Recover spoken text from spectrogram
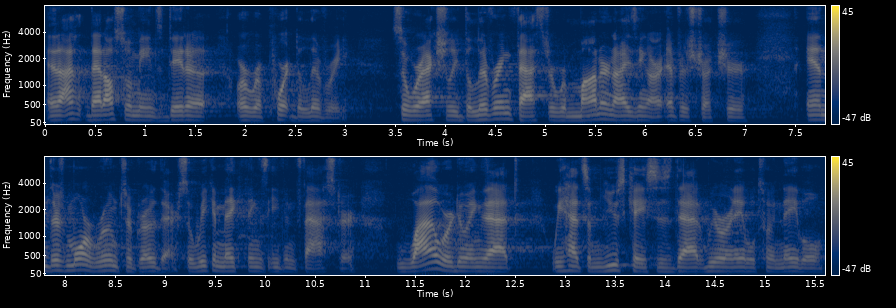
And that also means data or report delivery. So we're actually delivering faster, we're modernizing our infrastructure, and there's more room to grow there. So we can make things even faster. While we're doing that, we had some use cases that we were able to enable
